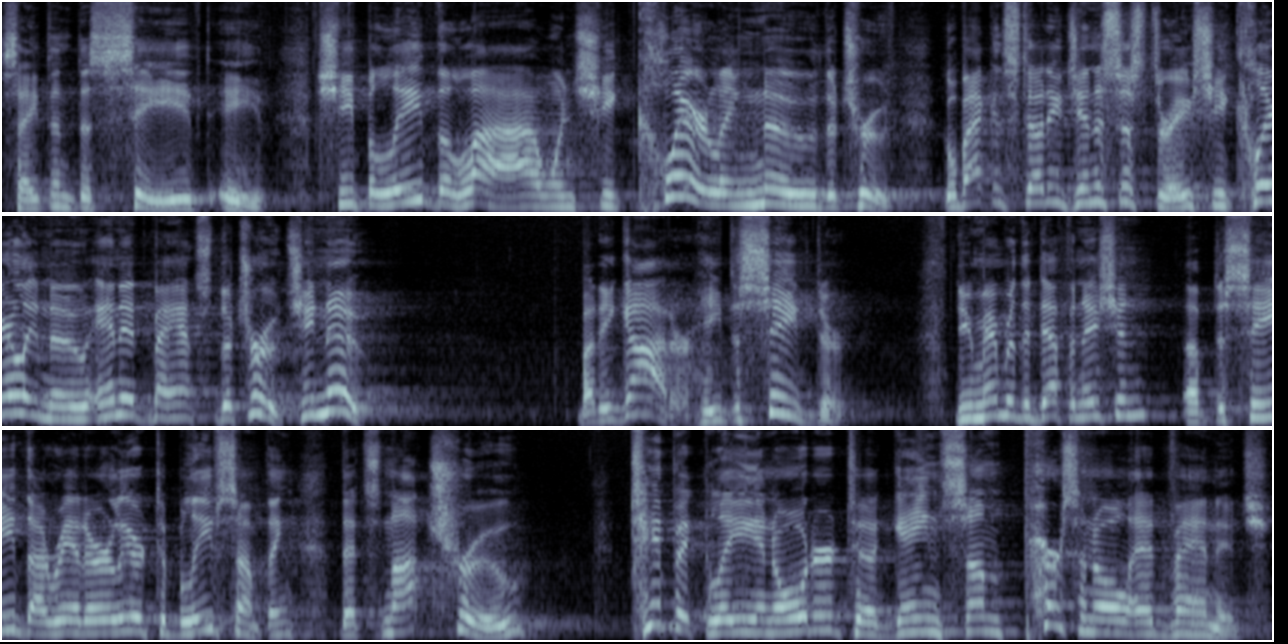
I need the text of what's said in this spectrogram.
Satan deceived Eve. She believed the lie when she clearly knew the truth. Go back and study Genesis 3. She clearly knew in advance the truth. She knew. But he got her, he deceived her. Do you remember the definition of deceived I read earlier? To believe something that's not true, typically in order to gain some personal advantage.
